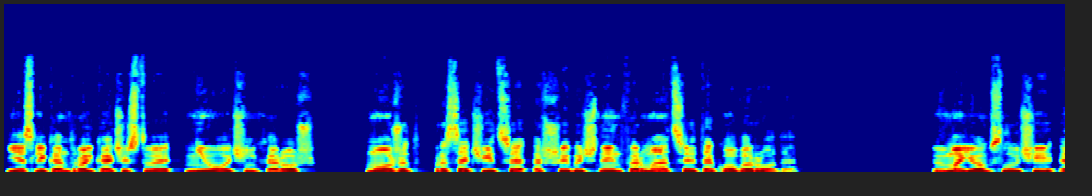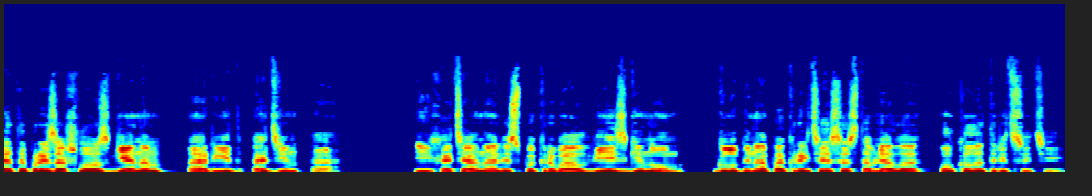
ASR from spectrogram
Если контроль качества не очень хорош, может просочиться ошибочная информация такого рода. В моем случае это произошло с геном ARID1A. И хотя анализ покрывал весь геном, глубина покрытия составляла около 30.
